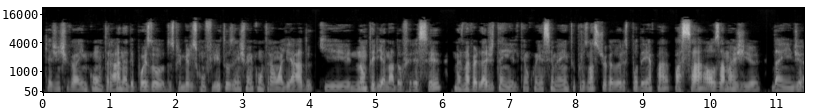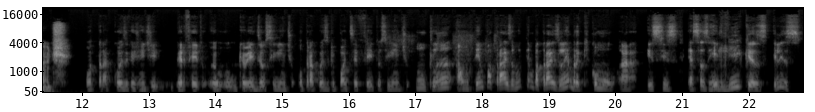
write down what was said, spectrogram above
que a gente vai encontrar, né, depois do, dos primeiros conflitos, a gente vai encontrar um aliado que não teria nada a oferecer, mas na verdade tem. Ele tem o um conhecimento para os nossos jogadores poderem pa passar a usar magia daí em diante. Outra coisa que a gente. Perfeito. Eu, o que eu ia dizer é o seguinte: outra coisa que pode ser feita é o seguinte: um clã, há um tempo atrás, há muito tempo atrás, lembra que como ah, esses, essas relíquias, eles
